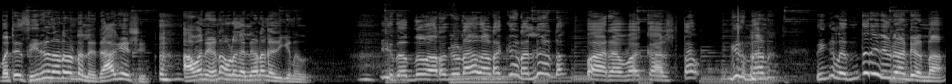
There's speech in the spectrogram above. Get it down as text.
മറ്റേ സീരിയൽ നടനുണ്ടല്ലേ രാകേഷ്? അവനെയാണ് അവൾ കല്യാണം കഴിക്കുന്നത്. ഇതൊന്നും പറഞ്ഞൂടാ നടക്കണല്ലേ പരമ കഷ്ടം. എന്നാണ്. നിങ്ങൾ എന്തിനു വേണ്ടി അണ്ണാ?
